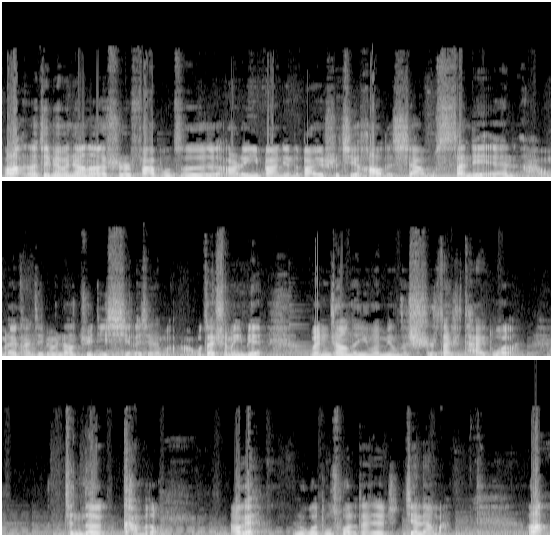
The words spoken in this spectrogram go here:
好了，那这篇文章呢是发布自二零一八年的八月十七号的下午三点啊。我们来看这篇文章具体写了些什么啊？我再声明一遍，文章的英文名字实在是太多了。真的看不懂。OK，如果读错了，大家见谅吧。好了，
